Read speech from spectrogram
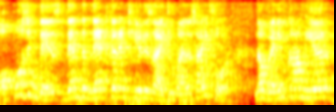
opposing this then the net current here is i2 minus i4 now when you come here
